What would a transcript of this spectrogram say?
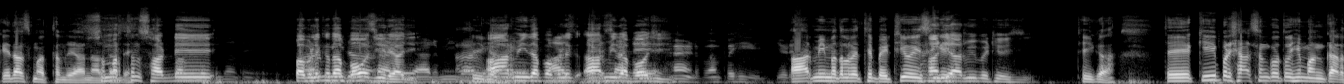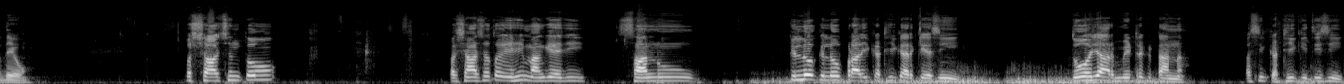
ਕਿਹਦਾ ਸਮਰਥਨ ਰਿਹਾ ਨਾਲ ਤੁਹਾਡੇ? ਸਮਰਥਨ ਸਾਡੇ ਪਬਲਿਕ ਦਾ ਬਹੁਤ ਜੀ ਰਿਹਾ ਜੀ। ਠੀਕ ਆ। ਆਰਮੀ ਦਾ ਪਬਲਿਕ ਆਰਮੀ ਦਾ ਬਹੁਤ ਜੀ। ਹੈਂਡ ਪੰਪ ਹੀ ਜਿਹੜੇ ਆਰਮੀ ਮਤਲਬ ਇੱਥੇ ਬੈਠੀ ਹੋਈ ਹਾਂਜੀ ਸੀ ਆਰਮੀ ਬੈਠੀ ਹੋਈ ਸੀ। ਠੀਕ ਆ। ਤੇ ਕੀ ਪ੍ਰਸ਼ਾਸਨ ਕੋ ਤੁਸੀਂ ਮੰਗ ਕਰਦੇ ਹੋ? ਪ੍ਰਸ਼ਾਸਨ ਤੋਂ ਪ੍ਰਸ਼ਾਸਨ ਤੋਂ ਇਹੀ ਮੰਗ ਹੈ ਜੀ ਸਾਨੂੰ ਕਿਲੋ ਕਿਲੋ ਪਰਾਲੀ ਇਕੱਠੀ ਕਰਕੇ ਅਸੀਂ 2000 ਮੀਟਰ ਟਨ ਅਸੀਂ ਇਕੱਠੀ ਕੀਤੀ ਸੀ।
